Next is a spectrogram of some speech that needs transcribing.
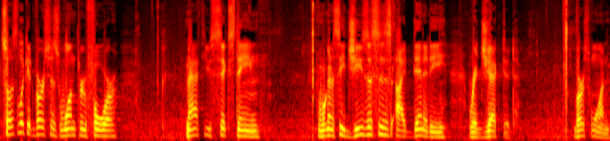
So let's look at verses 1 through 4, Matthew 16. And we're going to see Jesus' identity rejected. Verse 1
